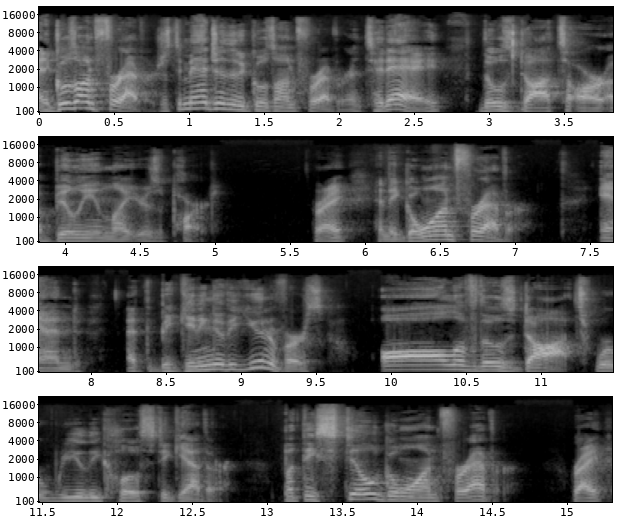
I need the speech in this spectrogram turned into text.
and it goes on forever. Just imagine that it goes on forever. And today, those dots are a billion light years apart, right? And they go on forever. And at the beginning of the universe, all of those dots were really close together, but they still go on forever, right?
